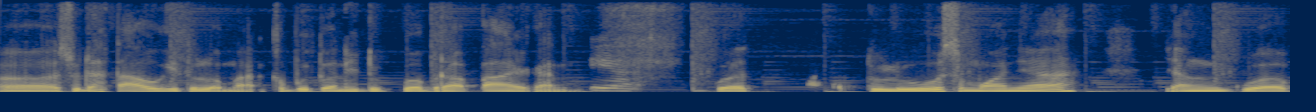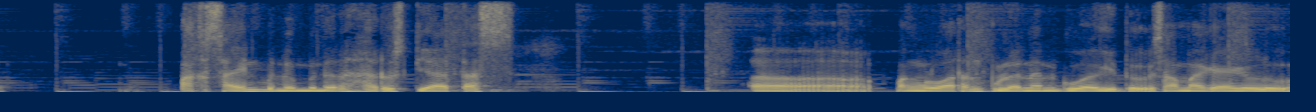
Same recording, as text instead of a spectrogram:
uh, sudah tahu gitu loh mak kebutuhan hidup gue berapa ya kan? Yeah. gue dulu semuanya. Yang gue paksain bener-bener harus di atas uh, pengeluaran bulanan gue gitu. Sama kayak lu.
